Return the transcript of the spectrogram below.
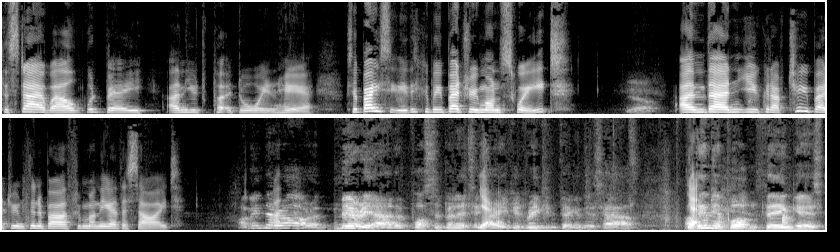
the stairwell would be and you'd put a door in here. So basically this could be bedroom en suite yeah. and then you could have two bedrooms and a bathroom on the other side. I mean, there are a myriad of possibilities Yeah. how you could reconfigure this house. Yeah. I think the important thing is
